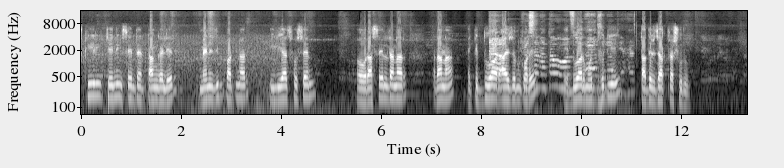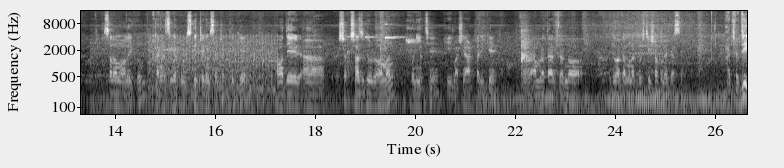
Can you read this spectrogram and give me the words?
স্কিল ট্রেনিং সেন্টার টাঙ্গাইলের ম্যানেজিং পার্টনার ইলিয়াস হোসেন ও রাসেল রানার, রানা একটি দুয়ার আয়োজন করে। এই দুয়ার মধ্য দিয়েই তাদের যাত্রা শুরু। আসসালামু আলাইকুম। Tangail Singapore skill training centre থেকে আমাদের সাজিদুর রহমান উনি হচ্ছে এই মাসের আট তারিখে আমরা তার জন্য দোয়া কামনা করছি সকলের কাছে। আচ্ছা জি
